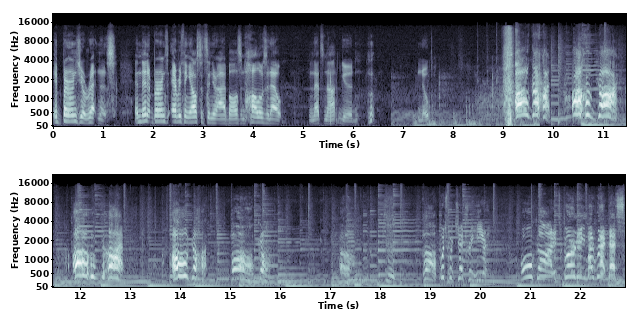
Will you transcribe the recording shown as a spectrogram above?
it burns your retinas. And then it burns everything else that's in your eyeballs and hollows it out. And that's not good. nope. Oh God! Oh God! Oh God! Oh God! Oh God! Oh, oh Butch McGentry here. Oh God, it's burning my retinas.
